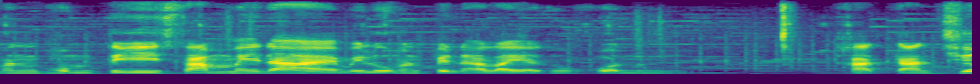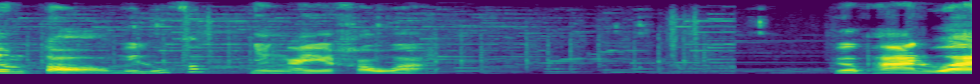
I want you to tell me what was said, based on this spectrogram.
มันผมตีซ้ำไม่ได้ ไม่รู้มันเป็นอะไรอะทุกคนมันขาดการเชื่อมต่อไม่รู้ครับยังไงเขาอะ กือบผ่านเว่า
